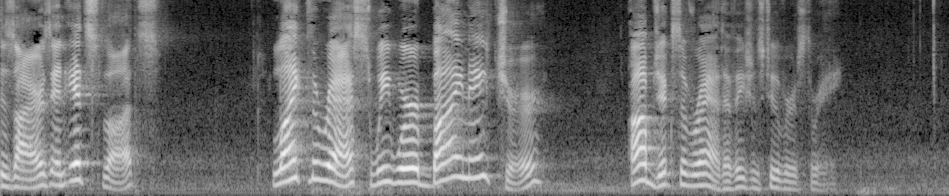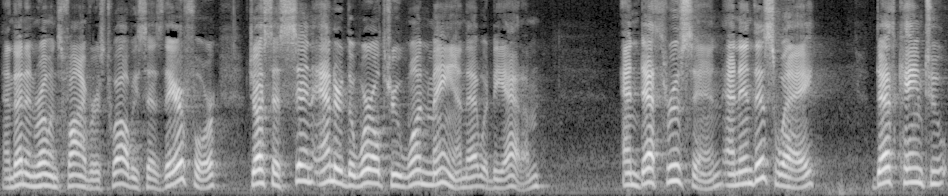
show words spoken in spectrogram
desires and its thoughts like the rest, we were by nature objects of wrath. Ephesians 2, verse 3. And then in Romans 5, verse 12, he says, Therefore, just as sin entered the world through one man, that would be Adam, and death through sin, and in this way, death came to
